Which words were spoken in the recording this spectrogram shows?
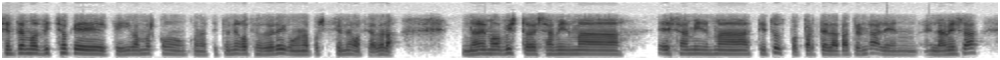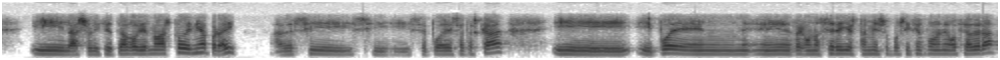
Siempre hemos dicho que, íbamos con, actitud negociadora y con una posición negociadora. No hemos visto esa misma esa misma actitud por parte de la patronal en, la mesa y la solicitud al gobierno vasco venía por ahí a ver si, si se puede desatascar y, pueden eh, reconocer ellos también su posición como negociadora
